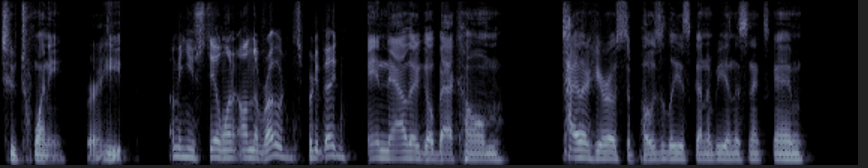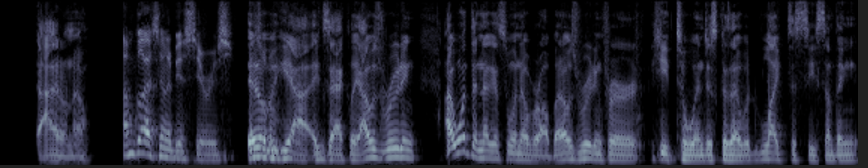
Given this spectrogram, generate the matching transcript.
two twenty for Heat. I mean, you still want it on the road. It's pretty big. And now they go back home. Tyler Herro supposedly is going to be in this next game. I don't know. I'm glad it's going to be a series. That's It'll be, yeah, exactly. I was rooting. I want the Nuggets to win overall, but I was rooting for Heat to win just because I would like to see something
